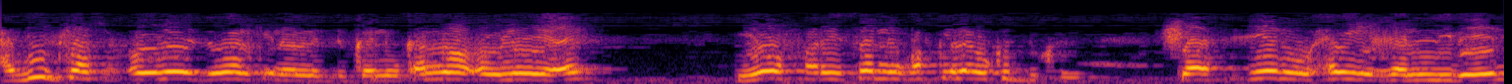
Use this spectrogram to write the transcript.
Xadiidkaas wuxuu leeyahy zawaalka inaan la dukanin kana wuxuu leeyahay iyo fariisanin qofka ilaa ka dukayo shaaficiyadu waxay qallibeen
